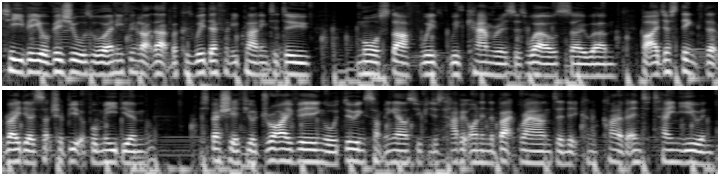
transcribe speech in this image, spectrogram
TV or visuals or anything like that because we're definitely planning to do more stuff with with cameras as well. So, um, but I just think that radio is such a beautiful medium especially if you're driving or doing something else, you can just have it on in the background and it can kind of entertain you. And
